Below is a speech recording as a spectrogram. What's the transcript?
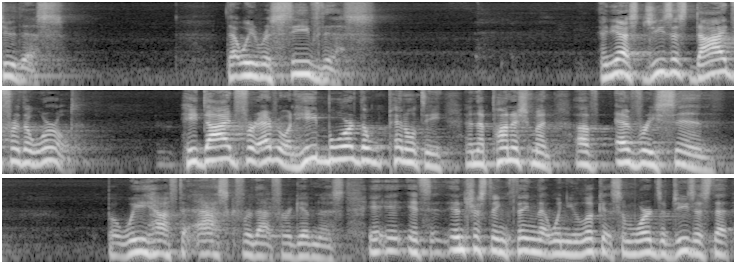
to this, that we receive this. And yes, Jesus died for the world. He died for everyone. He bore the penalty and the punishment of every sin. But we have to ask for that forgiveness. It, it, it's an interesting thing that when you look at some words of Jesus, that,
